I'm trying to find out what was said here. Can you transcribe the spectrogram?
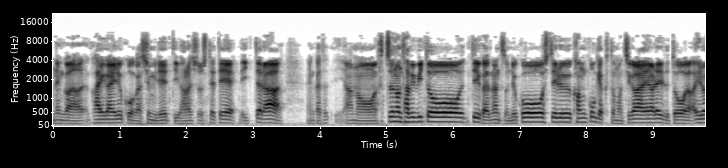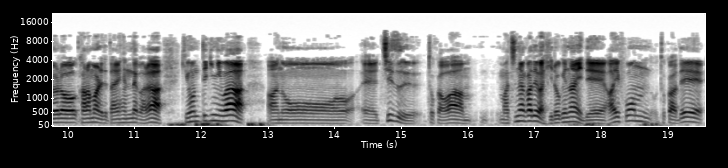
なんか海外旅行が趣味でっていう話をしてて、で行ったら、なんか、あの、普通の旅人っていうか、なんつうの、旅行してる観光客と間違えられると、いろいろ絡まれて大変だから、基本的には、あのー、えー、地図とかは街中では広げないで iPhone とかで,、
